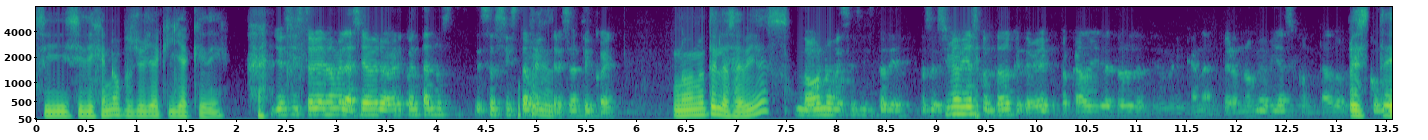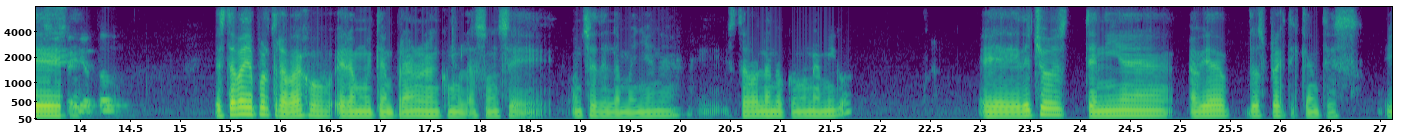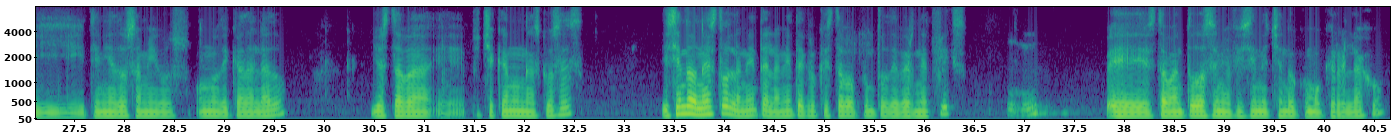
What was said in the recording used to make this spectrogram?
sí, sí dije, no, pues yo ya aquí ya quedé. Yo esa historia no me la sé, pero a ver, cuéntanos. Eso sí está muy pues, interesante. ¿No, ¿No te la sabías? No, no me sé esa historia. O sea, sí me habías contado que te había tocado ir a toda Pero no me habías contado cómo este, sucedió todo. Estaba ya por trabajo, era muy temprano, eran como las 11, 11 de la mañana. Estaba hablando con un amigo. Eh, de hecho, tenía, había dos practicantes y tenía dos amigos, uno de cada lado yo estaba eh, pues, checando unas cosas. Y siendo honesto, la neta, la neta, creo que estaba a punto de ver Netflix. Eh, estaban todos en mi oficina echando como que relajo.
